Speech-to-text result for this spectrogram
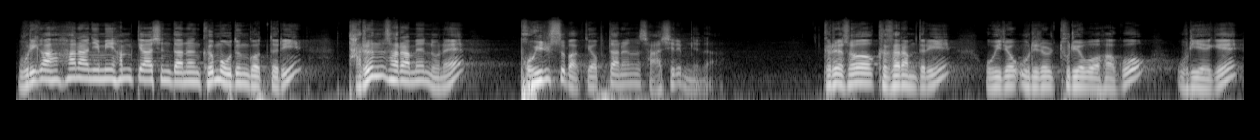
우리가 하나님이 함께 하신다는 그 모든 것들이 다른 사람의 눈에 보일 수밖에 없다는 사실입니다. 그래서 그 사람들이 오히려 우리를 두려워하고 우리에게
